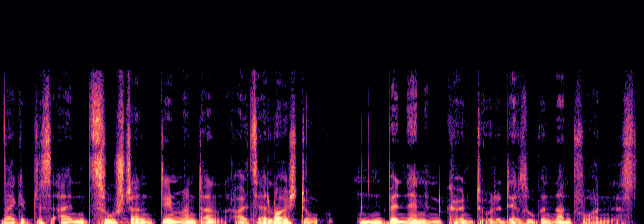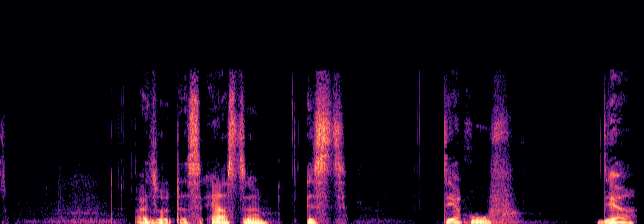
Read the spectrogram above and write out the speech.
da gibt es einen Zustand, den man dann als Erleuchtung benennen könnte oder der so benannt worden ist. Also das erste ist der Ruf, der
